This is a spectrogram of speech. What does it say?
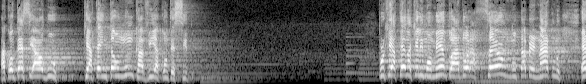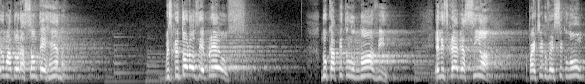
acontece algo que até então nunca havia acontecido. Porque até naquele momento a adoração no tabernáculo era uma adoração terrena. O escritor aos Hebreus, no capítulo 9, ele escreve assim, ó, a partir do versículo 1.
